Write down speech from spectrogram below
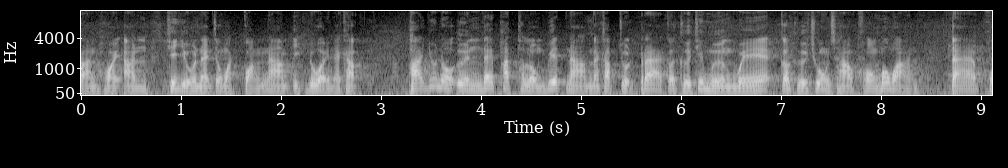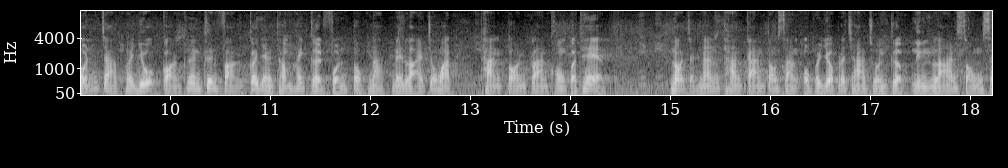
ราณฮอยอัน ที่อยู่ในจังหวัดกวางนามอีกด้วยนะครับพายุโนอึนได้พัดถล่มเวียดนามนะครับจุดแรกก็คือที่เมืองเวก็คือช่วงเช้าของเมื่อวาน แต่ผลจากพายุก่อนเคลื่อนขึ้นฝั่ง ก็ยังทำให้เกิดฝนตกหนักในหลายจังหวัดทางตอนกลางของประเทศ นอกจากนั้นทางการต้องสั่งอพยพประชาชนเกือบ1ล้าน2แส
